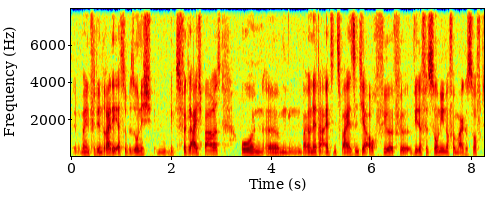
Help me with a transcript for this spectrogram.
immerhin für den 3DS sowieso nicht, gibt es Vergleichbares. Und ähm, Bayonetta 1 und 2 sind ja auch für, für weder für Sony noch für Microsoft,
